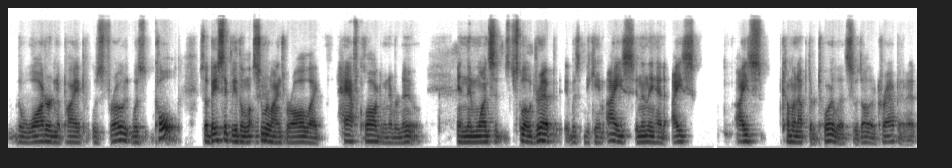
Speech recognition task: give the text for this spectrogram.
the water in the pipe was froze was cold. So basically the mm-hmm. sewer lines were all like half clogged. We never knew. And then once it slow drip, it was became ice, and then they had ice ice coming up their toilets with all their crap in it,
